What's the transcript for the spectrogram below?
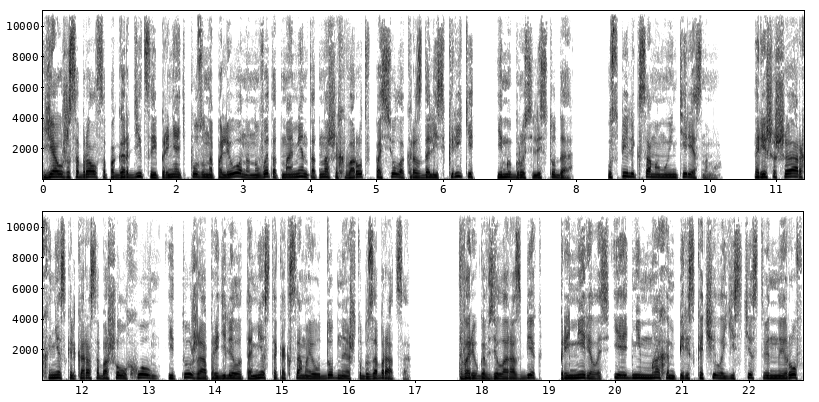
Я уже собрался погордиться и принять позу Наполеона, но в этот момент от наших ворот в поселок раздались крики, и мы бросились туда. Успели к самому интересному. Решашиарх несколько раз обошел холм и тоже определил это место как самое удобное, чтобы забраться. Тварюга взяла разбег, примерилась и одним махом перескочила естественный ров,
